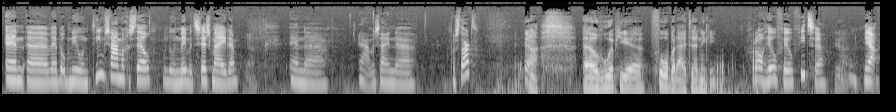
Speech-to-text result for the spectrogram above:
En eh, we hebben opnieuw een team samengesteld. We doen mee met zes meiden. En eh, ja, we zijn eh, van start. Ja. Hoe heb je je voorbereid, Nicky? Vooral heel veel fietsen. Ja.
